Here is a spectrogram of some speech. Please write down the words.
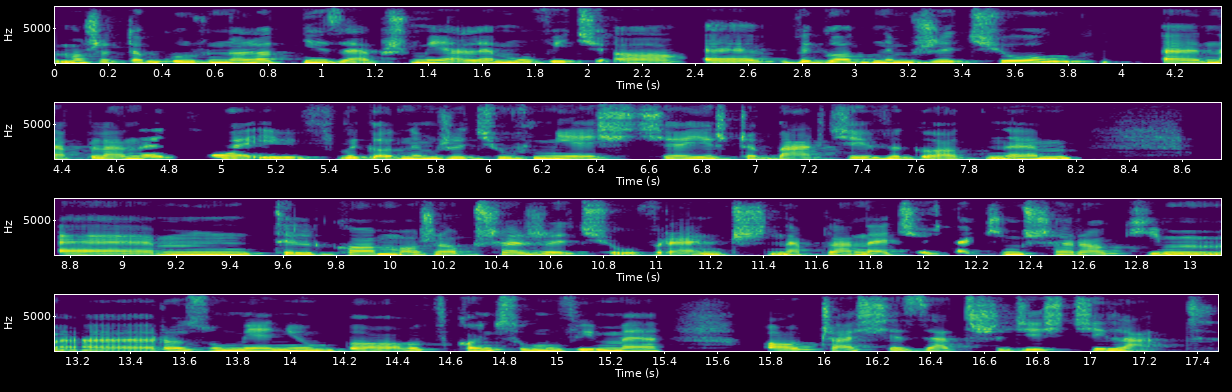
może to górnolotnie zabrzmi, ale mówić o e, wygodnym życiu na planecie i wygodnym życiu w mieście, jeszcze bardziej wygodnym, tylko może o przeżyciu wręcz na planecie w takim szerokim rozumieniu, bo w końcu mówimy o czasie za 30 lat,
